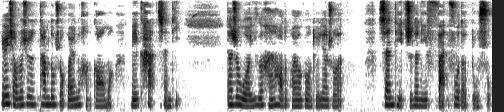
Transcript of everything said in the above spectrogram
因为小说确实他们都说还原度很高嘛，没看《三体》。但是我一个很好的朋友跟我推荐说，《三体》值得你反复的读书，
